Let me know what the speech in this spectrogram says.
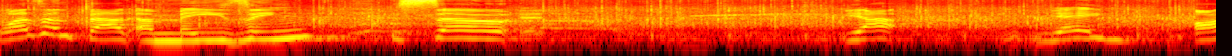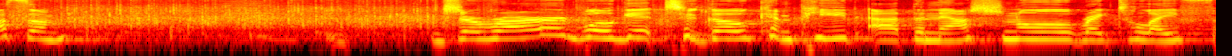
Wasn't that amazing? So, yeah, yay, awesome. Gerard will get to go compete at the National Right to Life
